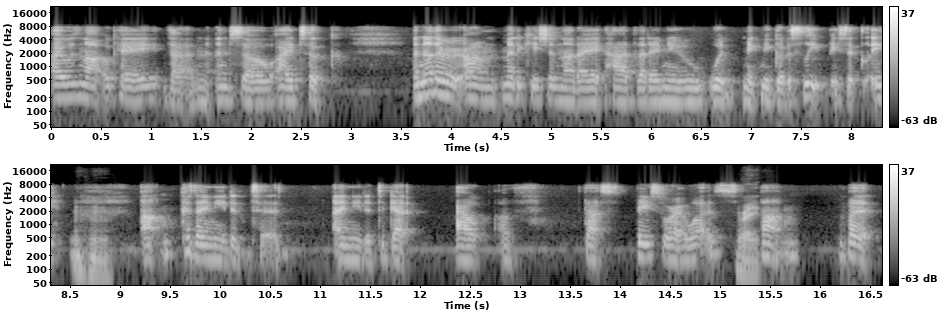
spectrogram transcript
I was not okay then, and so I took another um, medication that I had that I knew would make me go to sleep, basically, because I needed to I needed to get out of that space where I was. Right. Um, but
